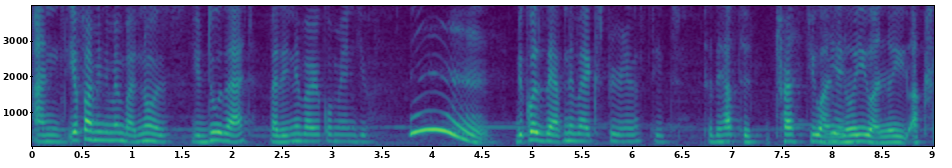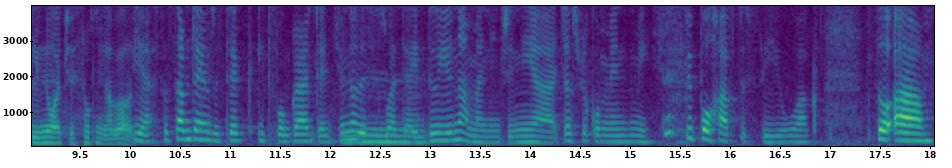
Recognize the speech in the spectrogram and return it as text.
and your family member knows you do that, but they never recommend you Hmm. because they have never experienced it. So they have to trust you and know you and know you actually know what you're talking about. Yeah, so sometimes we take it for granted. You know, this is what I do. You know, I'm an engineer. Just recommend me. People have to see you work. So, um,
